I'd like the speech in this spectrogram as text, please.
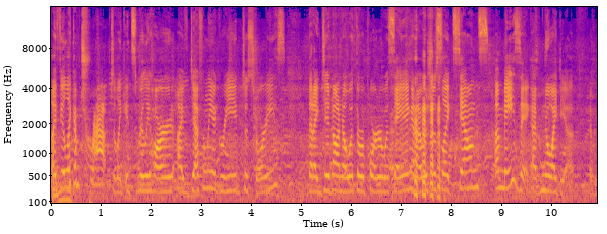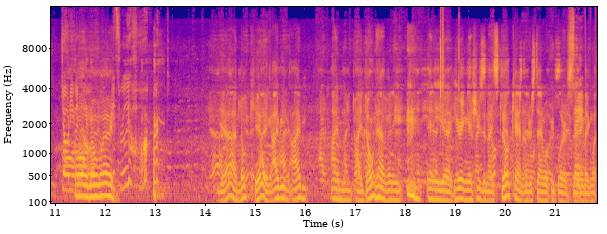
I feel like I'm trapped. Like it's really hard. I've definitely agreed to stories that I did not know what the reporter was saying, and I was just like, sounds amazing. I have no idea. I don't even Oh, know. no way. It's really hard. Yeah, no kidding. I mean, I'm, I'm, I don't have any, any uh, hearing issues, and I still can't understand what people are saying. Like,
